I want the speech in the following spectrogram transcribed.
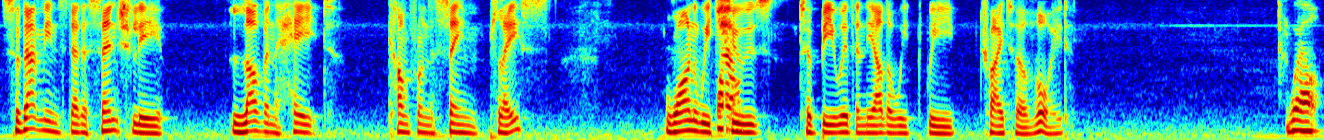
So that means that essentially love and hate come from the same place. One we well, choose to be with, and the other we, we try to avoid. Well,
